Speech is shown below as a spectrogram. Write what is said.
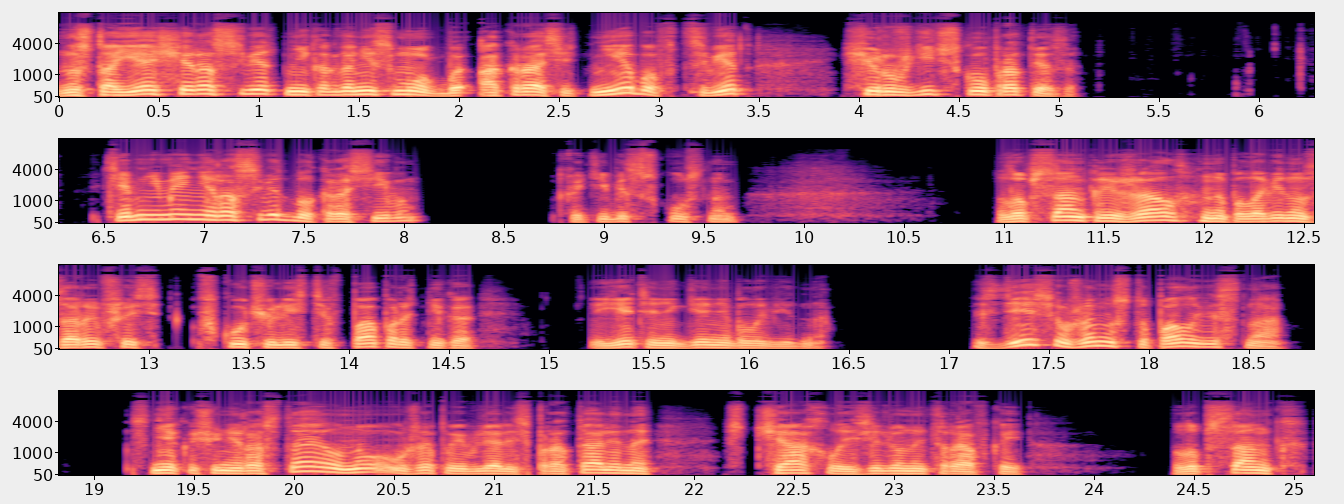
Настоящий рассвет никогда не смог бы окрасить небо в цвет хирургического протеза. Тем не менее, рассвет был красивым, хоть и безвкусным. Лобсанг лежал, наполовину зарывшись в кучу листьев папоротника, Йети нигде не было видно. Здесь уже наступала весна. Снег еще не растаял, но уже появлялись проталины с чахлой зеленой травкой. Лобсанг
